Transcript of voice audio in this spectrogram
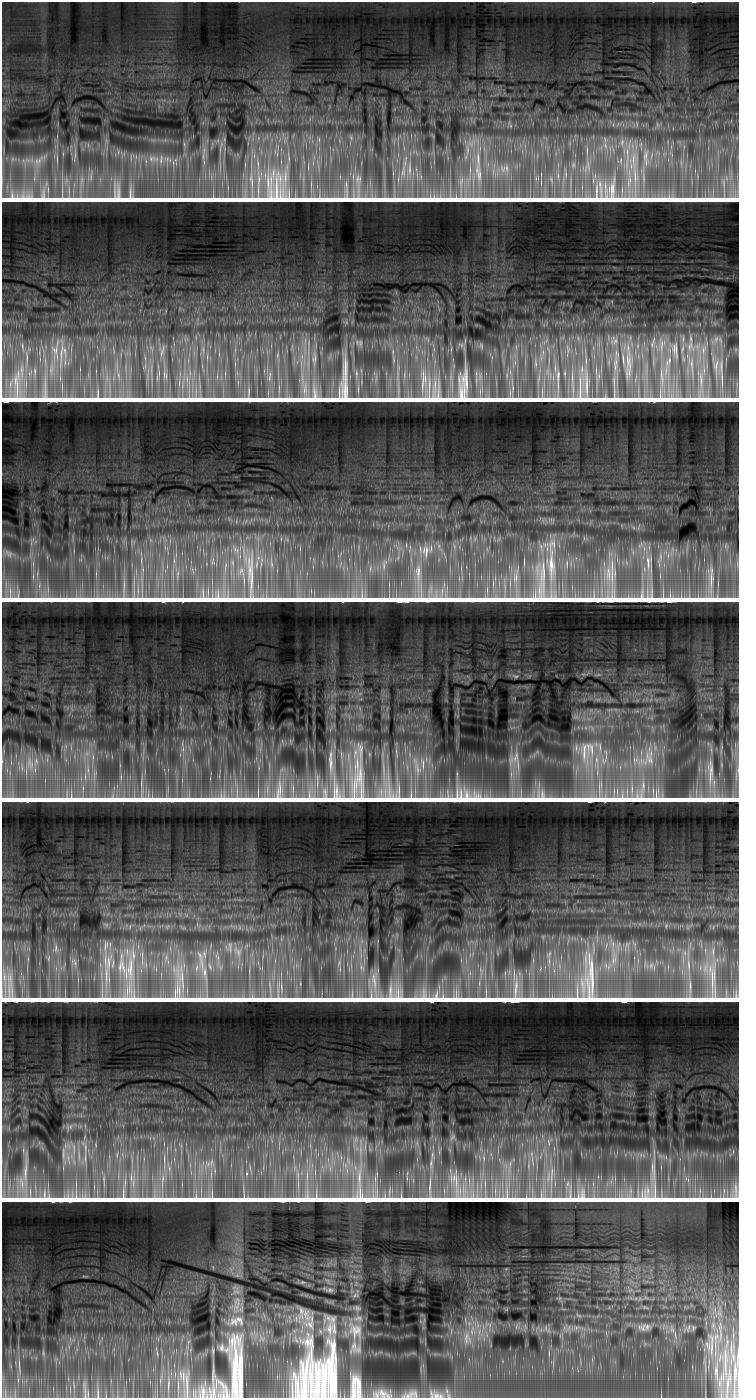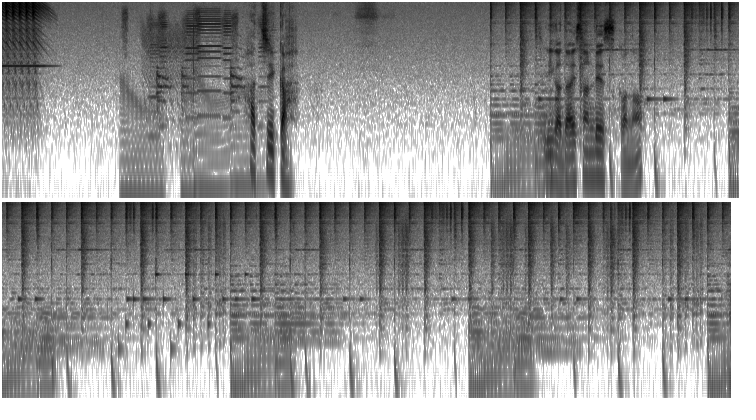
いけ。ー最終週最終週合ってるか。最終週よっしゃー。突っ走れ。あーだ最後のダッシュボード決めなかった。怖っ。怖い怖い怖い怖い。あー2回しか使えなかったな。あ2回使えたからいったああまた取れて ちょっと間通るのがうまいな俺狙ってたでしょ絶対俺。やっぱりね。ちょっと待って。みんな早くね。待とうよ。ちょっともうちょっと早く。この辺の順位になると赤コーラも何も出てこないから。おーしゃ。まあ7位か。7位か。8位か。次が第3レースかな。は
